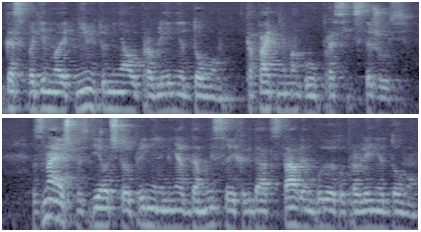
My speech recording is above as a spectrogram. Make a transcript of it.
Господин мой отнимет у меня управление домом, копать не могу, просить стыжусь. Знаю, что сделать, чтобы приняли меня в домы свои, когда отставлен буду от управления домом.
